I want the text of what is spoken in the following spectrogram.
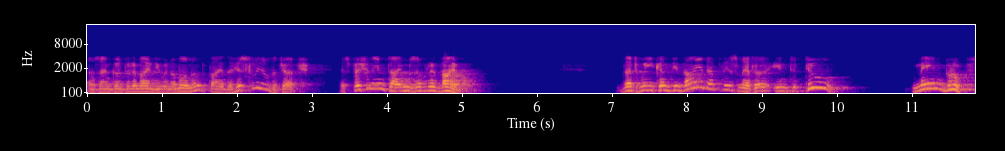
as I'm going to remind you in a moment, by the history of the church, especially in times of revival. That we can divide up this matter into two main groups.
